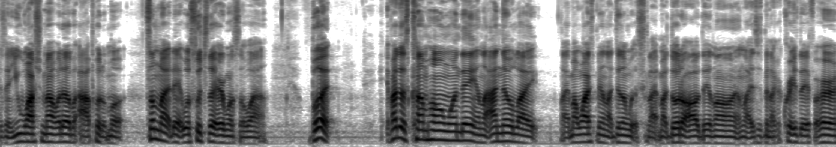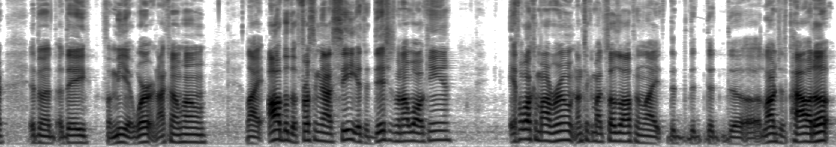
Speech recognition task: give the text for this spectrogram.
Just saying, you wash them out, whatever. I'll put them up, something like that. We'll switch it up every once in a while. But if I just come home one day and like I know like like my wife's been like dealing with like my daughter all day long and like it's just been like a crazy day for her. It's been a, a day for me at work and I come home. Like although the first thing I see is the dishes when I walk in. If I walk in my room, and I'm taking my clothes off and like the the the, the uh, laundry is piled up.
